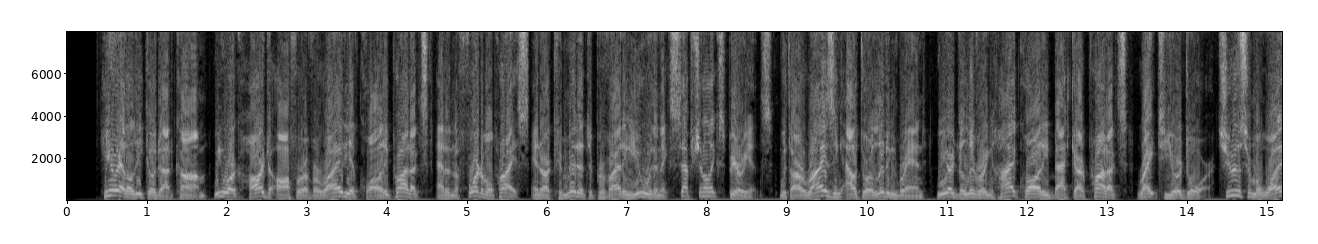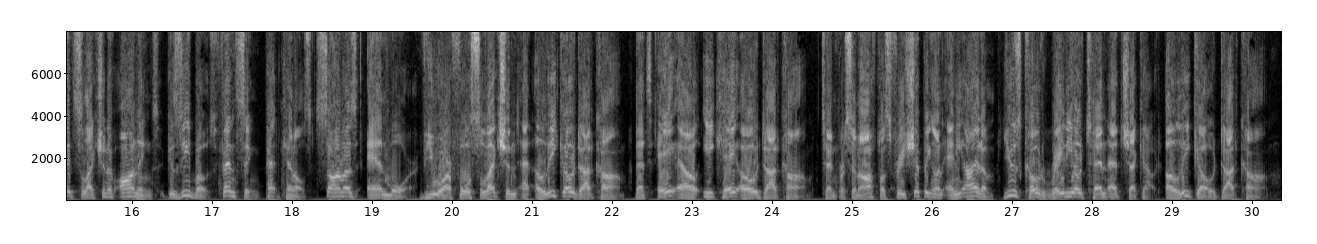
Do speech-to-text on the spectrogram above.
Here at Aleko.com, we work hard to offer a variety of quality products at an affordable price and are committed to providing you with an exceptional experience. With our rising outdoor living brand, we are delivering high quality backyard products right to your door. Choose from a wide selection of awnings, gazebos, fencing, pet kennels, saunas, and more. View our full selection at Aleko.com. That's A L E K O.com. 10% off plus free shipping on any item. Use code RADIO10 at checkout. Aleko.com.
